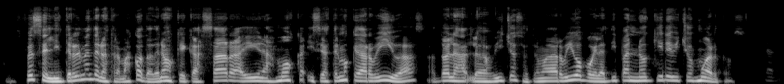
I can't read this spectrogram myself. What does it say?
como si fuese literalmente nuestra mascota. Tenemos que cazar ahí unas moscas y se las tenemos que dar vivas. A todos los bichos se los tenemos que dar vivos porque la tipa no quiere bichos muertos. Claro.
